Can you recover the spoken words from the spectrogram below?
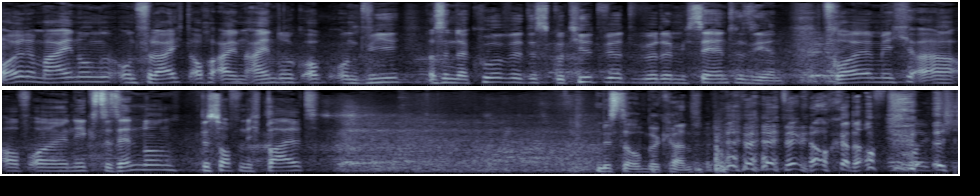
Eure Meinung und vielleicht auch einen Eindruck, ob und wie das in der Kurve diskutiert wird, würde mich sehr interessieren. Ich freue mich äh, auf eure nächste Sendung. Bis hoffentlich bald. Mr. Unbekannt. Fällt mir auch gerade auf. Ich,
